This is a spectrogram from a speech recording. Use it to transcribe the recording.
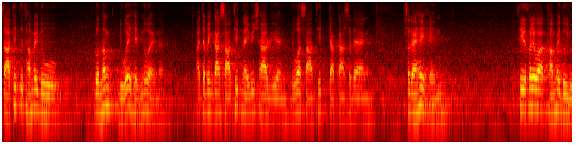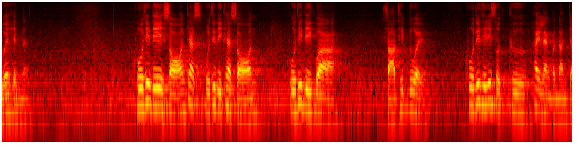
สาธิตคือทำให้ดู รวมทั้งอยู่ให้เห็นด้วยนะอาจจะเป็นการสาธิตในวิชาเรียน หรือว่าสาธิตจากการแสดงแสดงให้เห็น ที่เขาเรียกว่าทำให้ดูอยู่ให้เห็นนะครูที่ดีสอนแค่ครูที่ดีแค่สอน ครูที่ดีกว่าสาธิตด้วย ครูที่ดีที่สุดคือให้แรงบันดาลใจ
